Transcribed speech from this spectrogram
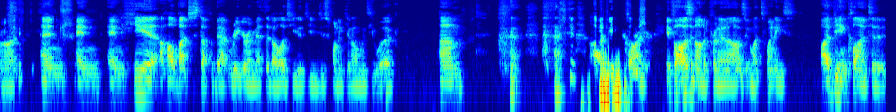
right? and and and hear a whole bunch of stuff about rigor and methodology that you just want to get on with your work. Um, I'd be inclined, if I was an entrepreneur, and I was in my twenties, I'd be inclined to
